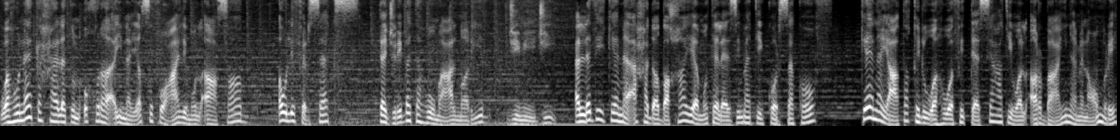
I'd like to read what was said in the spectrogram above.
وهناك حالة أخرى أين يصف عالم الأعصاب أوليفر ساكس تجربته مع المريض جيمي جي الذي كان أحد ضحايا متلازمة كورساكوف كان يعتقد وهو في التاسعة والأربعين من عمره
